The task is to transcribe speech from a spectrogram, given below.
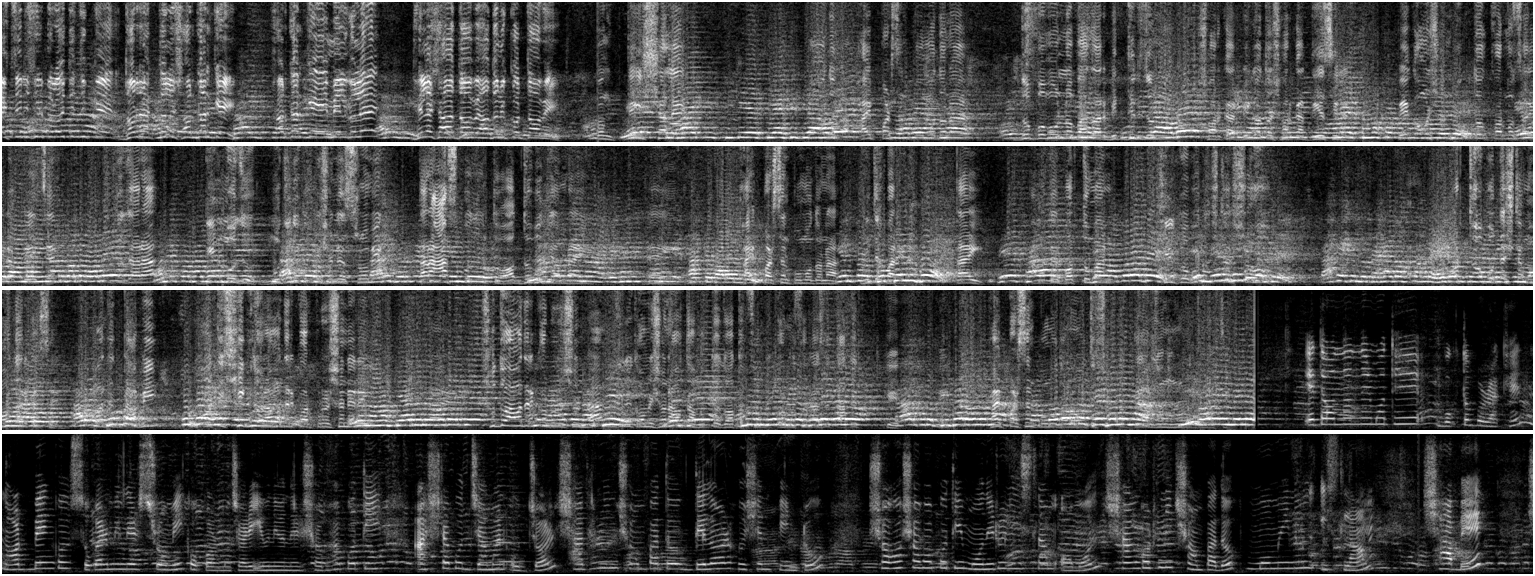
এই চিরিশিল্পের ঐতিহ্যকে ধরে রাখতে হলে সরকারকে সরকারকে এই মিলগুলো ঢেলে সাজাতে হবে, আধুনিক করতে হবে। এবং তেইশ সালে ফাইভ পার্সেন্ট প্রণোদনা দ্রব্যমূল্য বাজার বৃদ্ধির জন্য সরকার, বিগত সরকার দিয়েছিলেন পে কমিশন মুক্ত কর্মচারীরা পেয়েছেন। কিন্তু যারা দিনমজুর, মজুরি কমিশনের শ্রমিক, তারা আজ পর্যন্ত অর্ধবধি আমরা ফাইভ পার্সেন্ট প্রণোদনা নিতে পারি না। তাই আমাদের বর্তমান শিল্প প্রতিষ্ঠান সহ অর্থ উপদেষ্টা মহোদয়ের কাছে আমাদের দাবি, অতি শীঘ্র আমাদের কর্পোরেশনের শুধু আমাদের কর্পোরেশন না মজুরি কমিশন আওতাভুক্ত যত শ্রমিক কর্মচারী আছে তাদেরকে ফাইভ পার্সেন্ট শীঘ্র দেওয়ার জন্য এতে অন্যান্যের মধ্যে বক্তব্য রাখেন নর্থ বেঙ্গল সুগার মিলের শ্রমিক ও কর্মচারী ইউনিয়নের সভাপতি আশরাফুজ্জামান উজ্জ্বল, সাধারণ সম্পাদক দেলোয়ার হোসেন পিন্টু, সহসভাপতি মনিরুল ইসলাম অমল, সাংগঠনিক সম্পাদক মুমিনুল ইসলাম, সাবেক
